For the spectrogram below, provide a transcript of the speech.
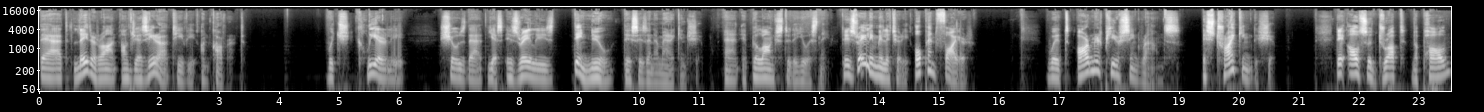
that later on Al Jazeera TV uncovered, which clearly shows that yes, Israelis they knew this is an American ship and it belongs to the US Navy. The Israeli military opened fire with armor piercing rounds, striking the ship. They also dropped napalm,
